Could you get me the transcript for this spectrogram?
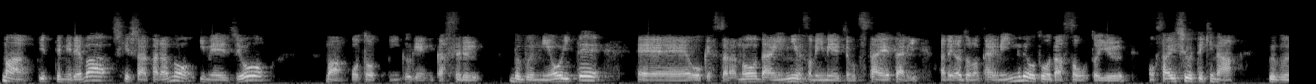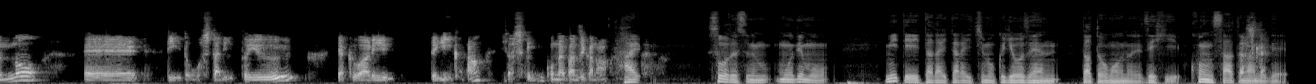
まあ、言ってみれば、指揮者からのイメージを、まあ、音に具現化する部分において、えー、オーケストラの団員にそのイメージを伝えたり、あるいはどのタイミングで音を出そうという、もう最終的な部分の、えー、リードをしたりという役割でいいかな東くん、こんな感じかなはい。そうですね。もうでも、見ていただいたら一目瞭然だと思うので、ぜひ、コンサートなので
